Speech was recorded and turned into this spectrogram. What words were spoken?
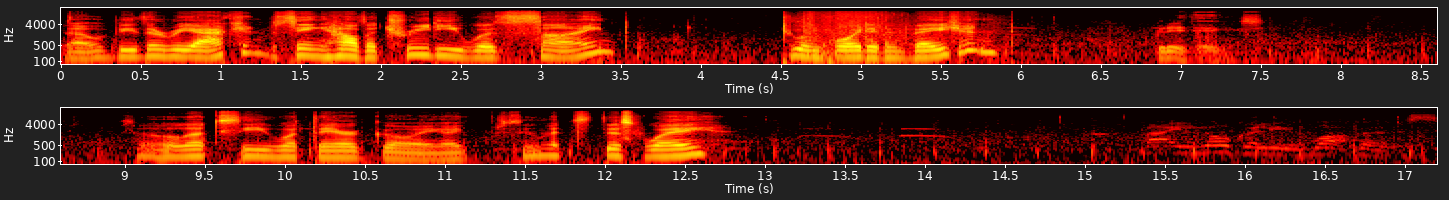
That would be their reaction, seeing how the treaty was signed to avoid an invasion. Greetings. So let's see what they're going. I presume it's this way. By locally walkers.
